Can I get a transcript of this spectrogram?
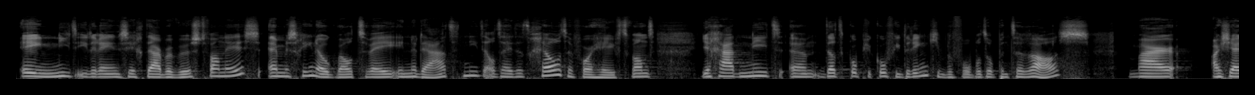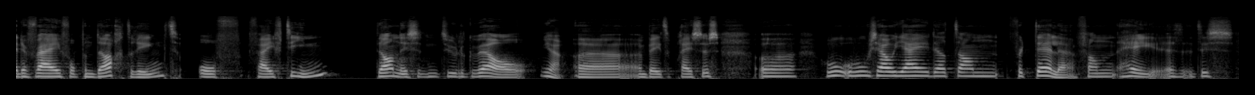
één, niet iedereen zich daar bewust van is. En misschien ook wel twee, inderdaad, niet altijd het geld ervoor heeft. Want je gaat niet ehm, dat kopje koffie drink je bijvoorbeeld op een terras. Maar als jij er vijf op een dag drinkt, of vijftien, dan is het natuurlijk wel Ja. eh, een betere prijs. Dus eh, hoe, hoe zou jij dat dan vertellen? Van hey, het, het is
